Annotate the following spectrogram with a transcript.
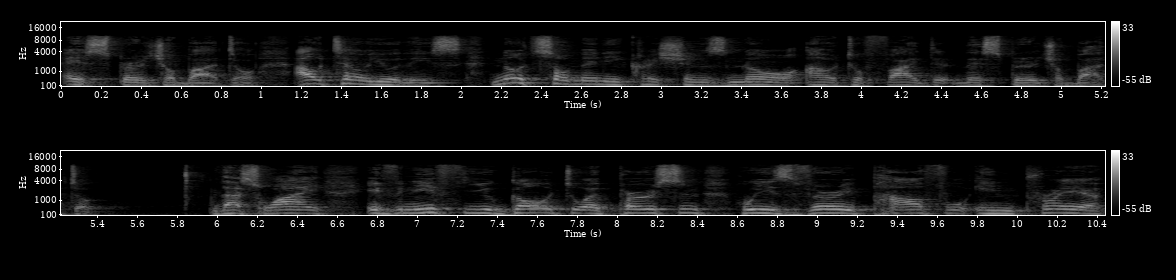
a spiritual battle. I'll tell you this: not so many Christians know how to fight the spiritual battle. That's why even if you go to a person who is very powerful in prayer,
